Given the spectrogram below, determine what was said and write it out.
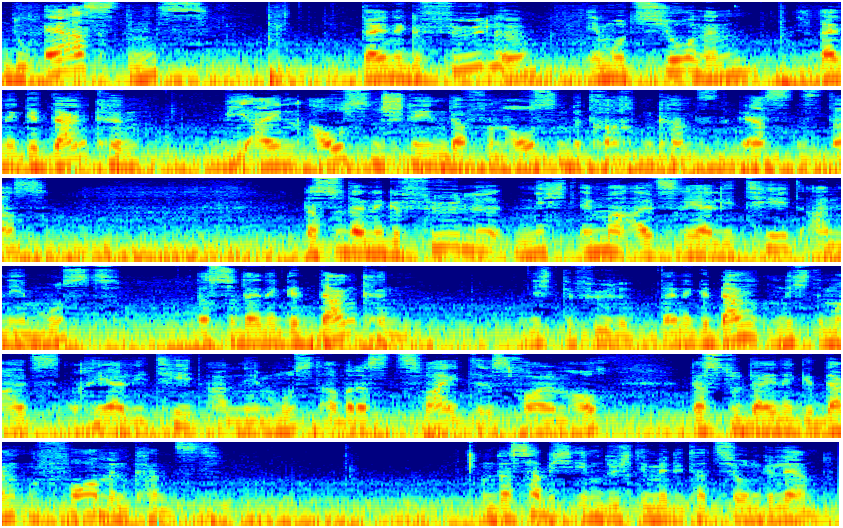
du erstens deine Gefühle, Emotionen, deine Gedanken wie ein Außenstehender von außen betrachten kannst. Erstens das. Dass du deine Gefühle nicht immer als Realität annehmen musst. Dass du deine Gedanken nicht Gefühle, deine Gedanken nicht immer als Realität annehmen musst. Aber das Zweite ist vor allem auch, dass du deine Gedanken formen kannst. Und das habe ich eben durch die Meditation gelernt.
